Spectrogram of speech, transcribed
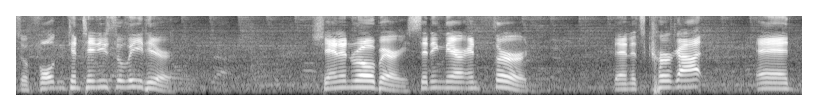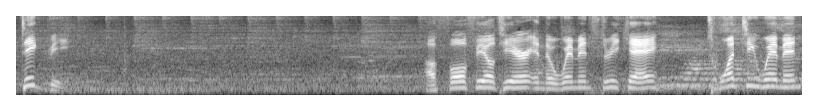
So Fulton continues to lead here. Shannon Rowbury sitting there in third. Then it's Kurgat and Digby. A full field here in the women's 3K. 20 women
